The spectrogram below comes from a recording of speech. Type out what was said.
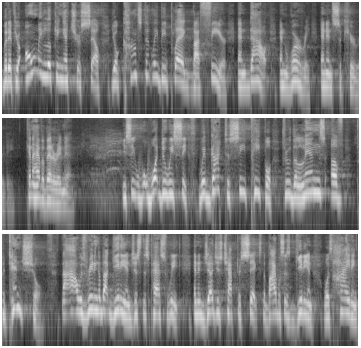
But if you're only looking at yourself, you'll constantly be plagued by fear and doubt and worry and insecurity. Can I have a better amen? You see, what do we see? We've got to see people through the lens of potential. Now, I was reading about Gideon just this past week, and in Judges chapter 6, the Bible says Gideon was hiding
